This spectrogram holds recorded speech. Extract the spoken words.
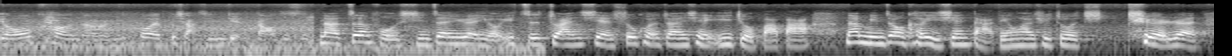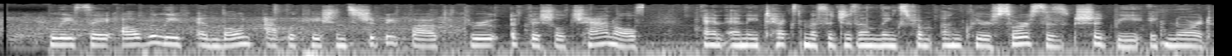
有可能会不小心点到。就是那政府行政院有一支专线纾困专线一九八八，那民众可以先打电话去做确认。 Police say all relief and loan applications should be filed through official channels, and any text messages and links from unclear sources should be ignored.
